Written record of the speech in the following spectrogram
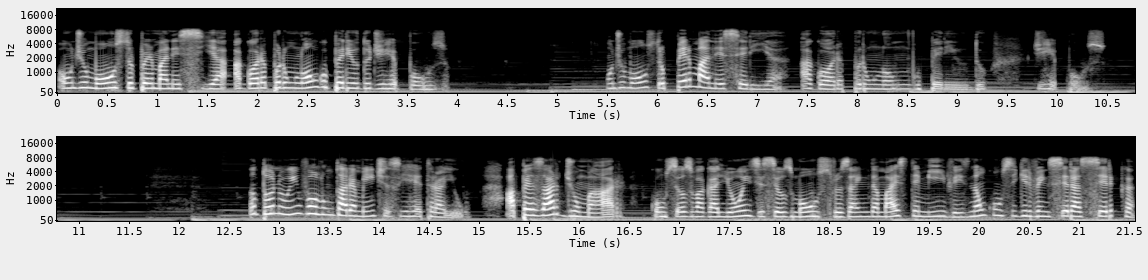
onde o monstro permanecia agora por um longo período de repouso. Onde o monstro permaneceria agora por um longo período de repouso. Antônio involuntariamente se retraiu. Apesar de o mar com seus vagalhões e seus monstros ainda mais temíveis, não conseguir vencer a cerca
